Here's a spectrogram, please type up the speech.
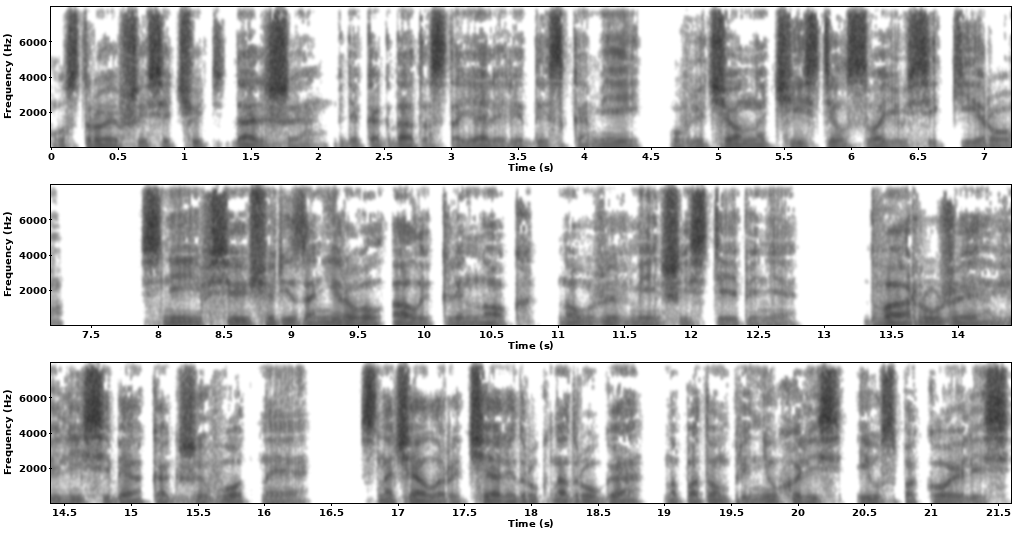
устроившийся чуть дальше, где когда-то стояли ряды скамей, увлеченно чистил свою секиру. С ней все еще резонировал алый клинок, но уже в меньшей степени. Два оружия вели себя как животные. Сначала рычали друг на друга, но потом принюхались и успокоились.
